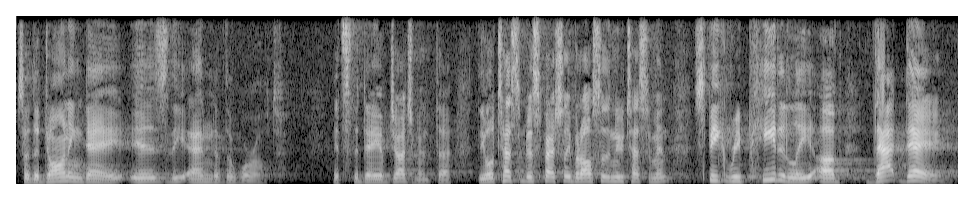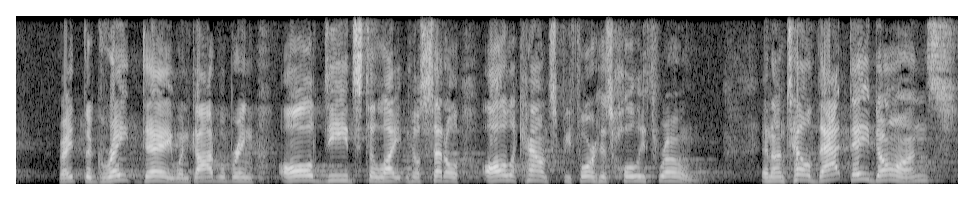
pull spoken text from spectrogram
So the dawning day is the end of the world. It's the day of judgment. The, the Old Testament, especially, but also the New Testament, speak repeatedly of that day, right? The great day when God will bring all deeds to light and he'll settle all accounts before his holy throne. And until that day dawns,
